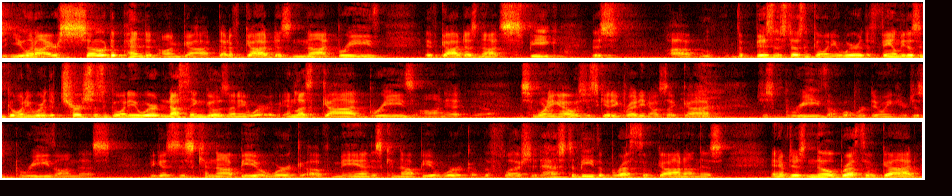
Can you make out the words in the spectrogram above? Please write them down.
you and I are so dependent on God that if God does not breathe, if God does not speak, this uh, the business doesn't go anywhere, the family doesn't go anywhere, the church doesn't go anywhere, nothing goes anywhere unless God breathes on it. This morning I was just getting ready and I was like, God, just breathe on what we're doing here. Just breathe on this because this cannot be a work of man. This cannot be a work of the flesh. It has to be the breath of God on this. And if there's no breath of God,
